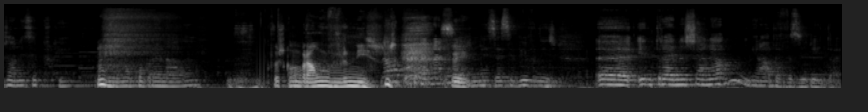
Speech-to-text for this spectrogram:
já nem sei porquê, não comprei nada. Foste comprar um verniz. Não nada, Sim. nem sei se havia verniz. Ah, entrei na Chanel, não tinha nada a fazer e entrei.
